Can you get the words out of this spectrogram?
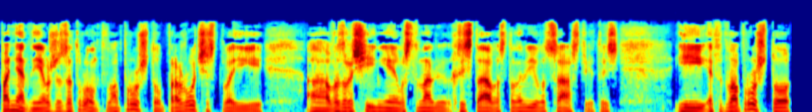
понятно, я уже затронул этот вопрос, что пророчество и а, возвращение восстанов... Христа, восстановили его царствие. То есть, и этот вопрос, что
